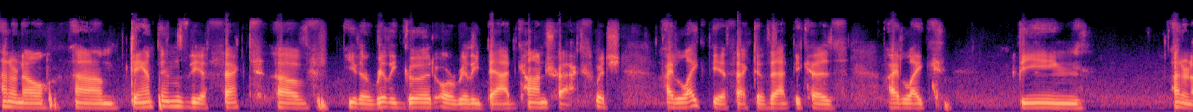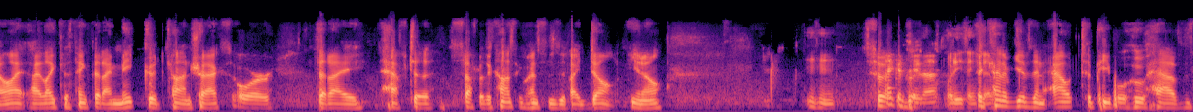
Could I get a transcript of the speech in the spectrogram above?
I don't know, um, dampens the effect of either really good or really bad contracts, which I like the effect of that because I like being, I don't know, I, I like to think that I make good contracts or that I have to suffer the consequences if I don't, you know? hmm So I could see that. What do you think? it Tim? kind of gives an out to people who have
